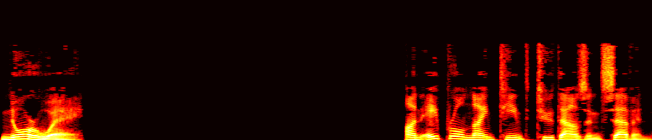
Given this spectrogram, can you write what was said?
Norway On April 19, 2007,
